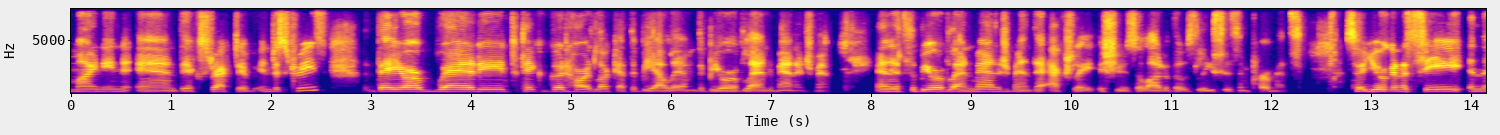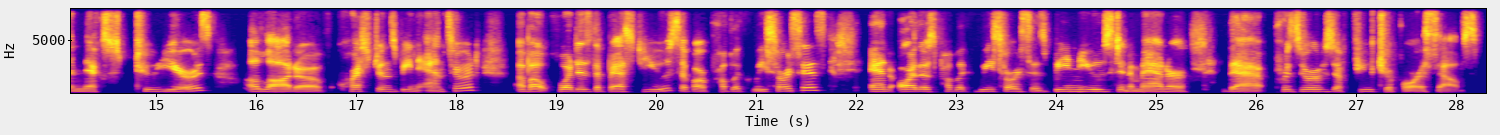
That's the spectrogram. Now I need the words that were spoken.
mining and the extractive industries. They are ready to take a good hard look at the BLM, the Bureau of Land Management. And it's the Bureau of Land Management that actually issues a lot of those leases and permits. So you're going to see in the next two years a lot of questions being answered about what is the best use of our public resources and are those public resources being used in a manner that preserves a future for ourselves?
